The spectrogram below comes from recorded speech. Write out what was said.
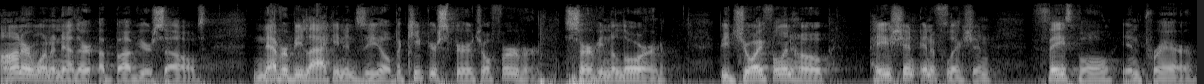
Honor one another above yourselves. Never be lacking in zeal, but keep your spiritual fervor, serving the Lord. Be joyful in hope, patient in affliction, faithful in prayer.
